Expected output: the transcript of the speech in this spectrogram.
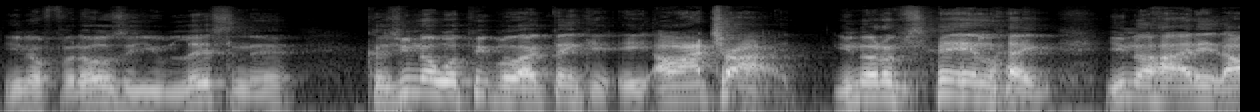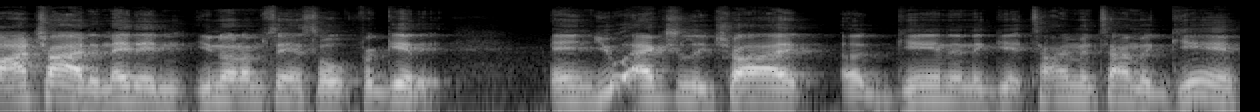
you know for those of you listening because you know what people are thinking eh, oh i tried. You know what i'm saying? Like you know how it is oh i tried and they didn't you know what i'm saying? So forget it. And you actually tried again and again time and time again.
